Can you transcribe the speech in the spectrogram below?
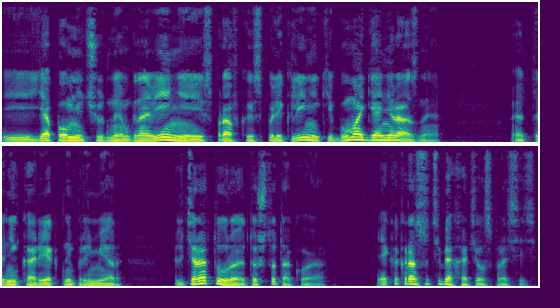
И я помню «Чудное мгновение» и справка из поликлиники. Бумаги, они разные. Это некорректный пример. Литература — это что такое? Я как раз у тебя хотел спросить.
